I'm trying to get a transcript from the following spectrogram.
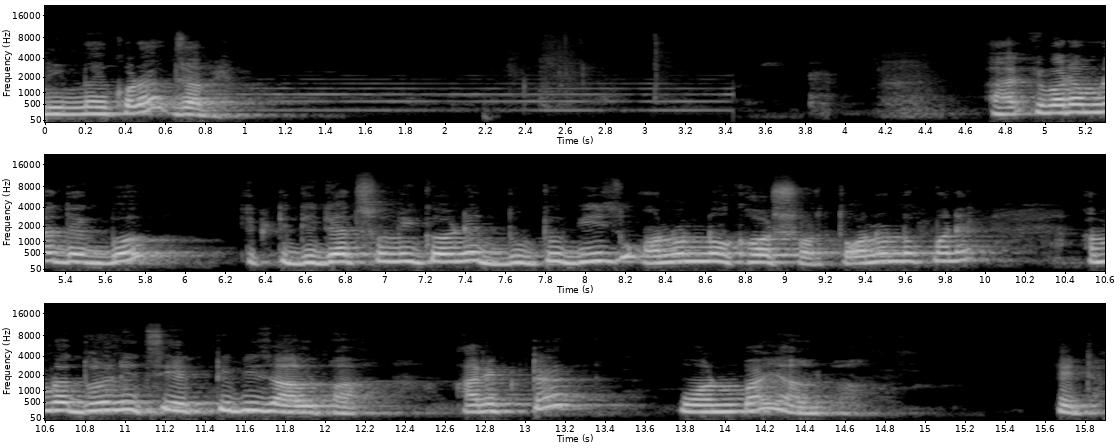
নির্ণয় করা যাবে। আর এবার আমরা দেখব একটি দ্বিঘাত সমীকরণের দুটো বীজ অনন্য হওয়ার শর্ত। অনন্য মানে আমরা ধরে নিচ্ছি একটি বীজ আলফা, আরেকটা ওয়ান বাই আলফা এটা।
